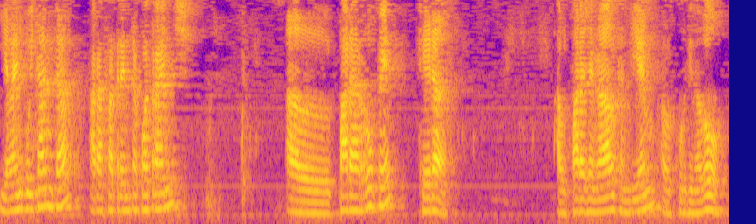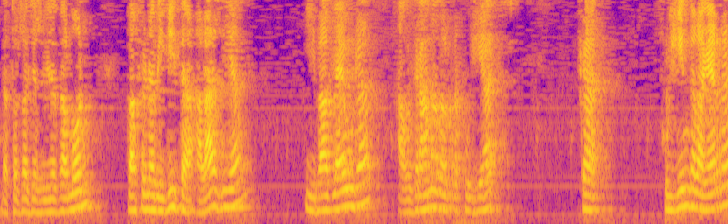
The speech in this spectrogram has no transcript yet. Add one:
i l'any 80, ara fa 34 anys, el pare Rupe, que era el pare general, que en diem, el coordinador de tots els jesuïtes del món, va fer una visita a l'Àsia i va veure el drama dels refugiats que fugint de la guerra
